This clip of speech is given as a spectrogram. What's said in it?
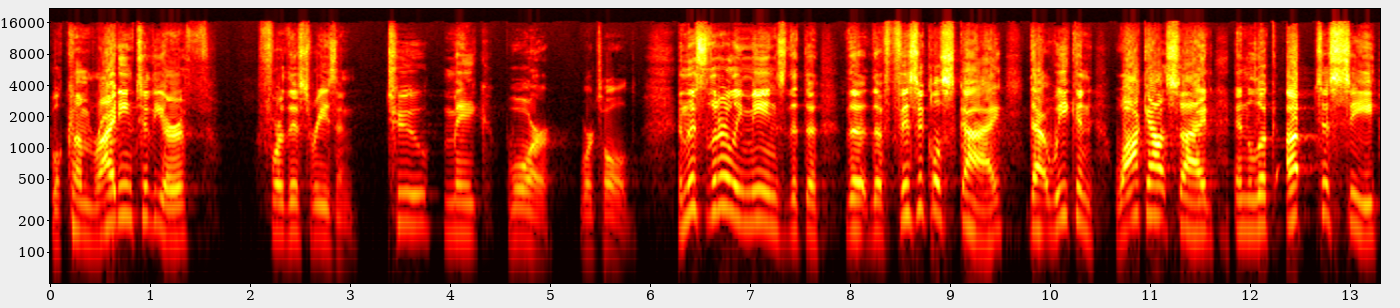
will come riding to the earth for this reason to make war, we're told. And this literally means that the, the, the physical sky that we can walk outside and look up to see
